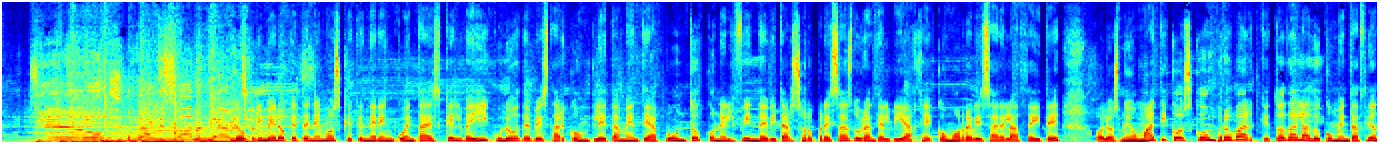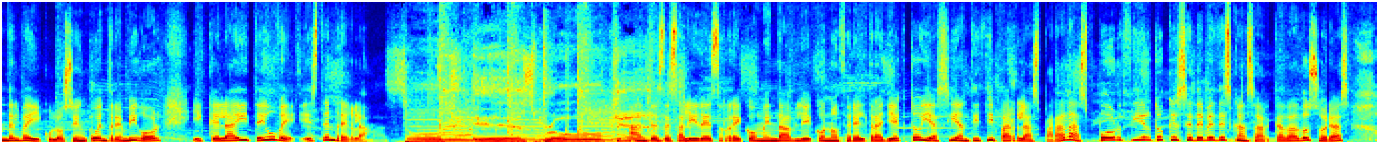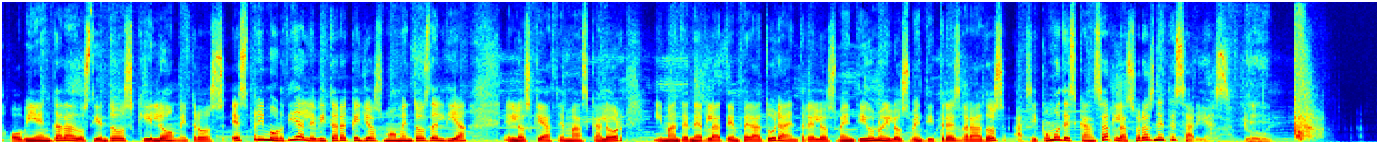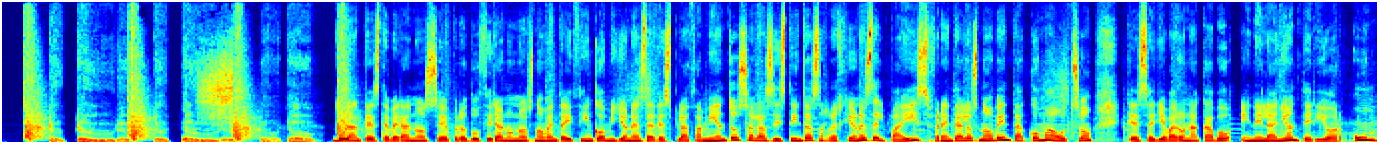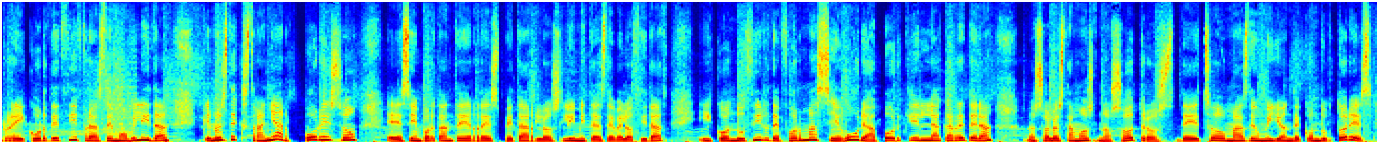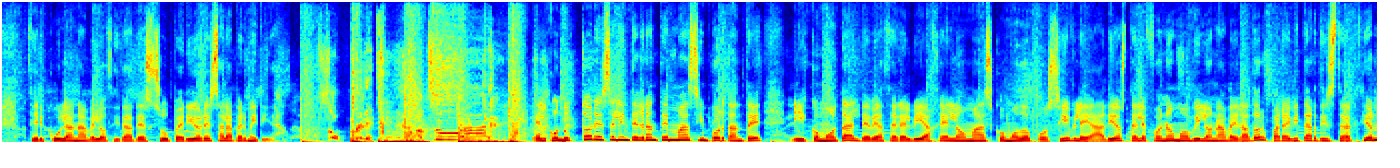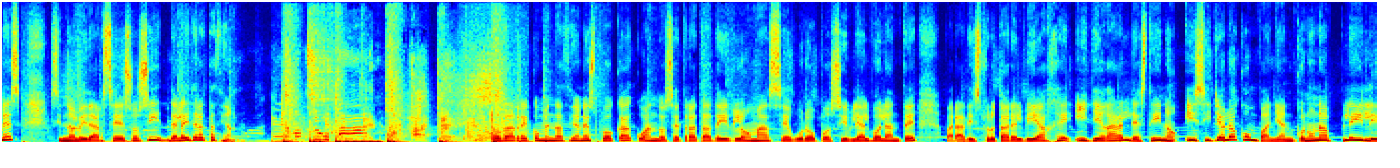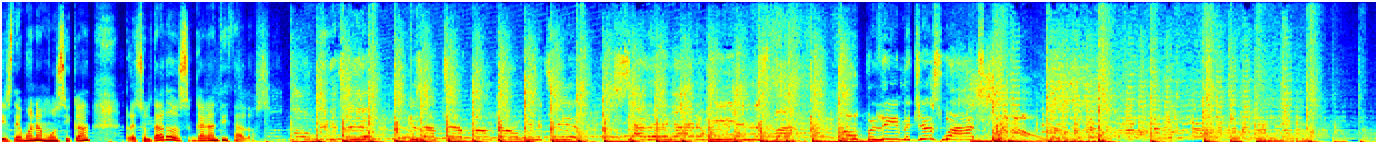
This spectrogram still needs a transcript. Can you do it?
Lo primero que tenemos que tener en cuenta es que el vehículo debe estar completamente a punto con el fin de evitar sorpresas durante el viaje, como revisar el aceite o los neumáticos, comprobar que toda la documentación del vehículo se encuentre en vigor y que la ITV esté en regla. Antes de salir es recomendable conocer el trayecto y así anticipar las paradas. Por cierto que se debe descansar cada dos horas o bien cada 200 kilómetros. Es primordial evitar aquellos momentos del día en los que hace más calor y mantener la temperatura entre los 21 y los 23 grados, así como descansar las horas necesarias. Durante este verano se producirán unos 95 millones de desplazamientos a las distintas regiones del país, frente a los 90,8 que se llevaron a cabo en el año anterior. Un récord de cifras de movilidad que no es de extrañar. Por eso es importante respetar los límites de velocidad y conducir de forma segura, porque en la carretera no solo estamos nosotros. De hecho, más de un millón de conductores circulan a velocidades superiores a la permitida. El conductor es el integrante más importante y como tal debe hacer el viaje lo más cómodo posible. Adiós teléfono móvil o navegador para evitar distracciones, sin olvidarse, eso sí, de la hidratación. Toda recomendación es poca cuando se trata de ir lo más seguro posible al volante para disfrutar el viaje y llegar al destino. Y si ya lo acompañan con una playlist de buena música, resultados garantizados.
